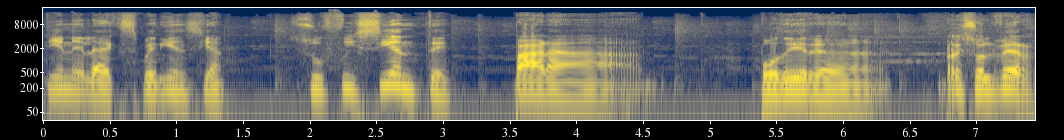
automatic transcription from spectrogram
tiene la experiencia suficiente para poder eh, resolver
